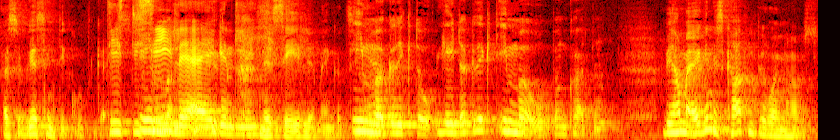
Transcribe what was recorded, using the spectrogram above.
also wir sind die Gutgeist. Die, die Seele eigentlich. Eine Seele, mein Gott. Immer kriegt er, jeder kriegt immer Opernkarten. Wir haben ein eigenes Kartenbüro im Haus.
